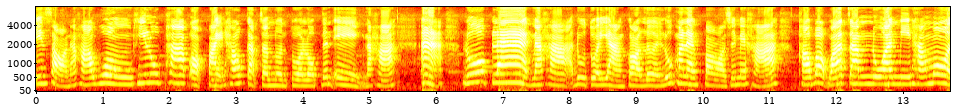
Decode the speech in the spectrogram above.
ดินสอนะคะ วงที่รูปภาพออกไปเท่ากับจำนวนตัวลบนั่นเองนะคะอะรูปแรกนะคะ ดูตัวอย่างก่อนเลย รูปแมลงปอใช่ไหมคะเขาบอกว่าจำนวนมีทั้งหมด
